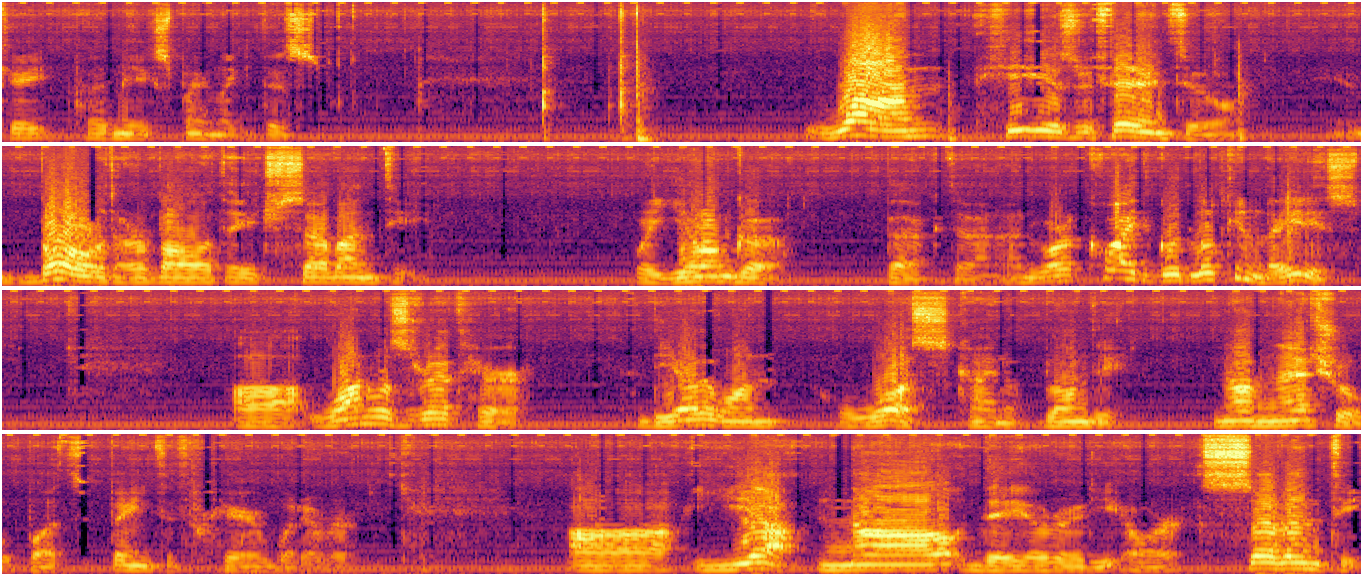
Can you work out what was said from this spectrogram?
Okay, let me explain like this. One he is referring to, both are about age 70, were younger back then and were quite good looking ladies. Uh, one was red hair, the other one was kind of blondie not natural but painted hair whatever uh yeah now they already are 70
